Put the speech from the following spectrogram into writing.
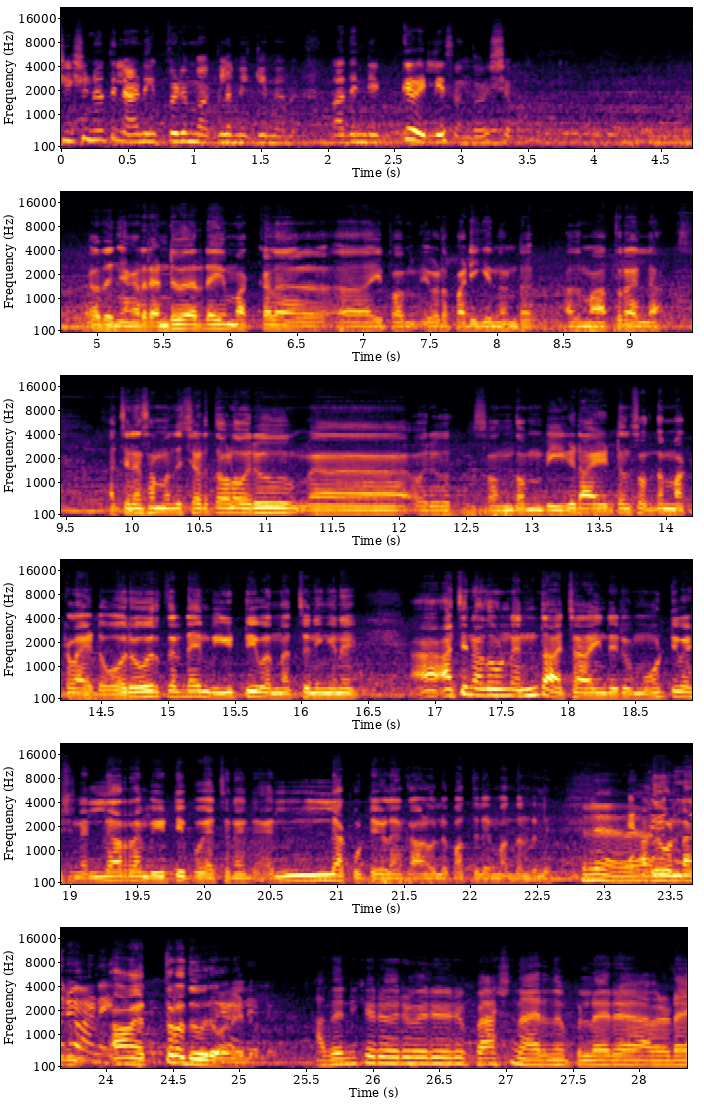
ശിക്ഷണത്തിലാണ് ഇപ്പോഴും മക്കൾ നിൽക്കുന്നത് അതിൻ്റെയൊക്കെ വലിയ സന്തോഷം അതെ ഞങ്ങളുടെ രണ്ടുപേരുടെയും മക്കൾ ഇപ്പം ഇവിടെ പഠിക്കുന്നുണ്ട് അത് മാത്രമല്ല അച്ഛനെ സംബന്ധിച്ചിടത്തോളം ഒരു ഒരു സ്വന്തം വീടായിട്ടും സ്വന്തം മക്കളായിട്ടും ഓരോരുത്തരുടെയും വീട്ടിൽ വന്ന് അച്ഛനിങ്ങനെ അച്ഛൻ അതുകൊണ്ട് എന്താ അച്ഛൻ അതിൻ്റെ ഒരു മോട്ടിവേഷൻ എല്ലാവരുടെയും വീട്ടിൽ പോയി അച്ഛനെ എല്ലാ കുട്ടികളെയും കാണുമല്ലോ പത്തിലെയും പന്ത്രണ്ടിലും അതുകൊണ്ട് ആ എത്ര ദൂരമാണേലും അതെനിക്കൊരു ഒരു ഒരു ഒരു പാഷനായിരുന്നു പിള്ളേർ അവരുടെ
